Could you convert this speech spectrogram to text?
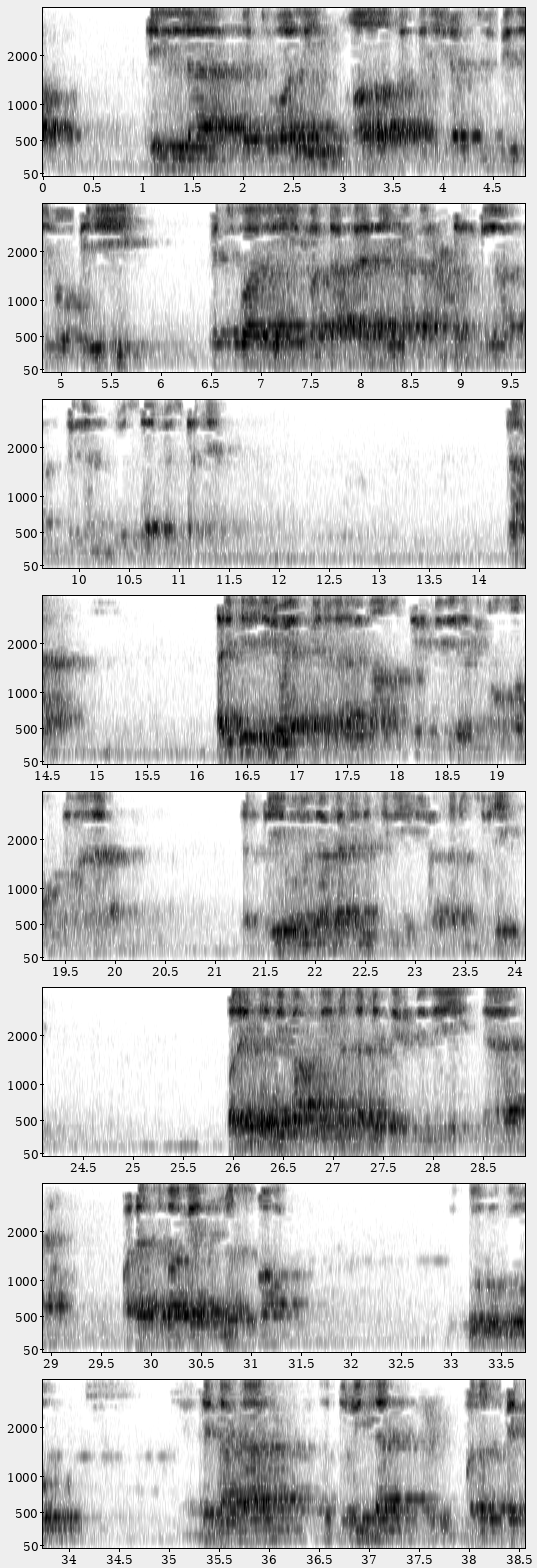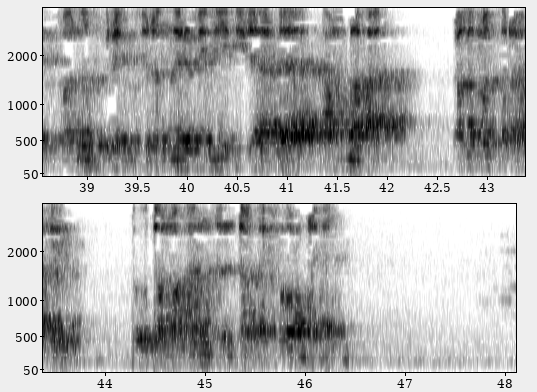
Illa kecuali ghabat asy-syamsu bi kecuali matahari akan tenggelam dengan dosa-dosanya. Nah, Hadis ini diriwayatkan oleh Imam Tirmidzi rahimahullah taala. Dan beliau mengatakan hadis ini hasan sahih. وليس ببعض نسخ الترمذي pada sebagian nuskhah buku-buku cetakan tulisan manuskrip manuskrip Sunan Tirmidzi tidak ada tambahan kalimat terakhir keutamaan tentang ihram tadi.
